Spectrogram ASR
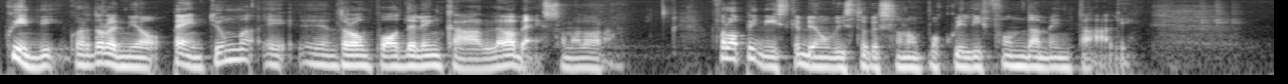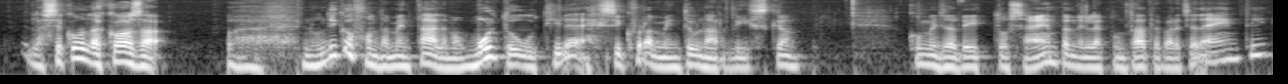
quindi guarderò il mio Pentium e andrò un po' ad elencarle. Vabbè, insomma, allora, floppy disk abbiamo visto che sono un po' quelli fondamentali. La seconda cosa eh, non dico fondamentale, ma molto utile, è sicuramente un hard disk. Come già detto sempre nelle puntate precedenti,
